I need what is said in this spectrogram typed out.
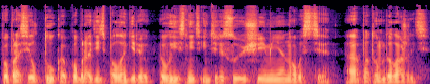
Попросил Тука побродить по лагерю, выяснить интересующие меня новости, а потом доложить.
